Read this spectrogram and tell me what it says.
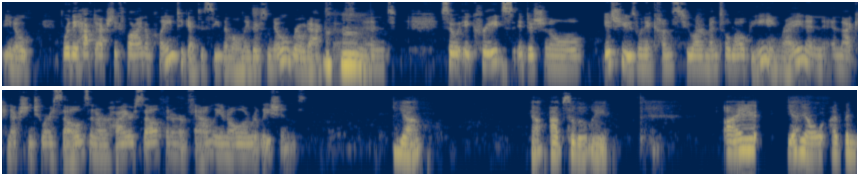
you know where they have to actually fly in a plane to get to see them only. There's no road access. Mm-hmm. and so it creates additional issues when it comes to our mental well-being right? And and that connection to ourselves and our higher self and our family and all our relations. Yeah. Yeah absolutely. I yeah, you know, I've been,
